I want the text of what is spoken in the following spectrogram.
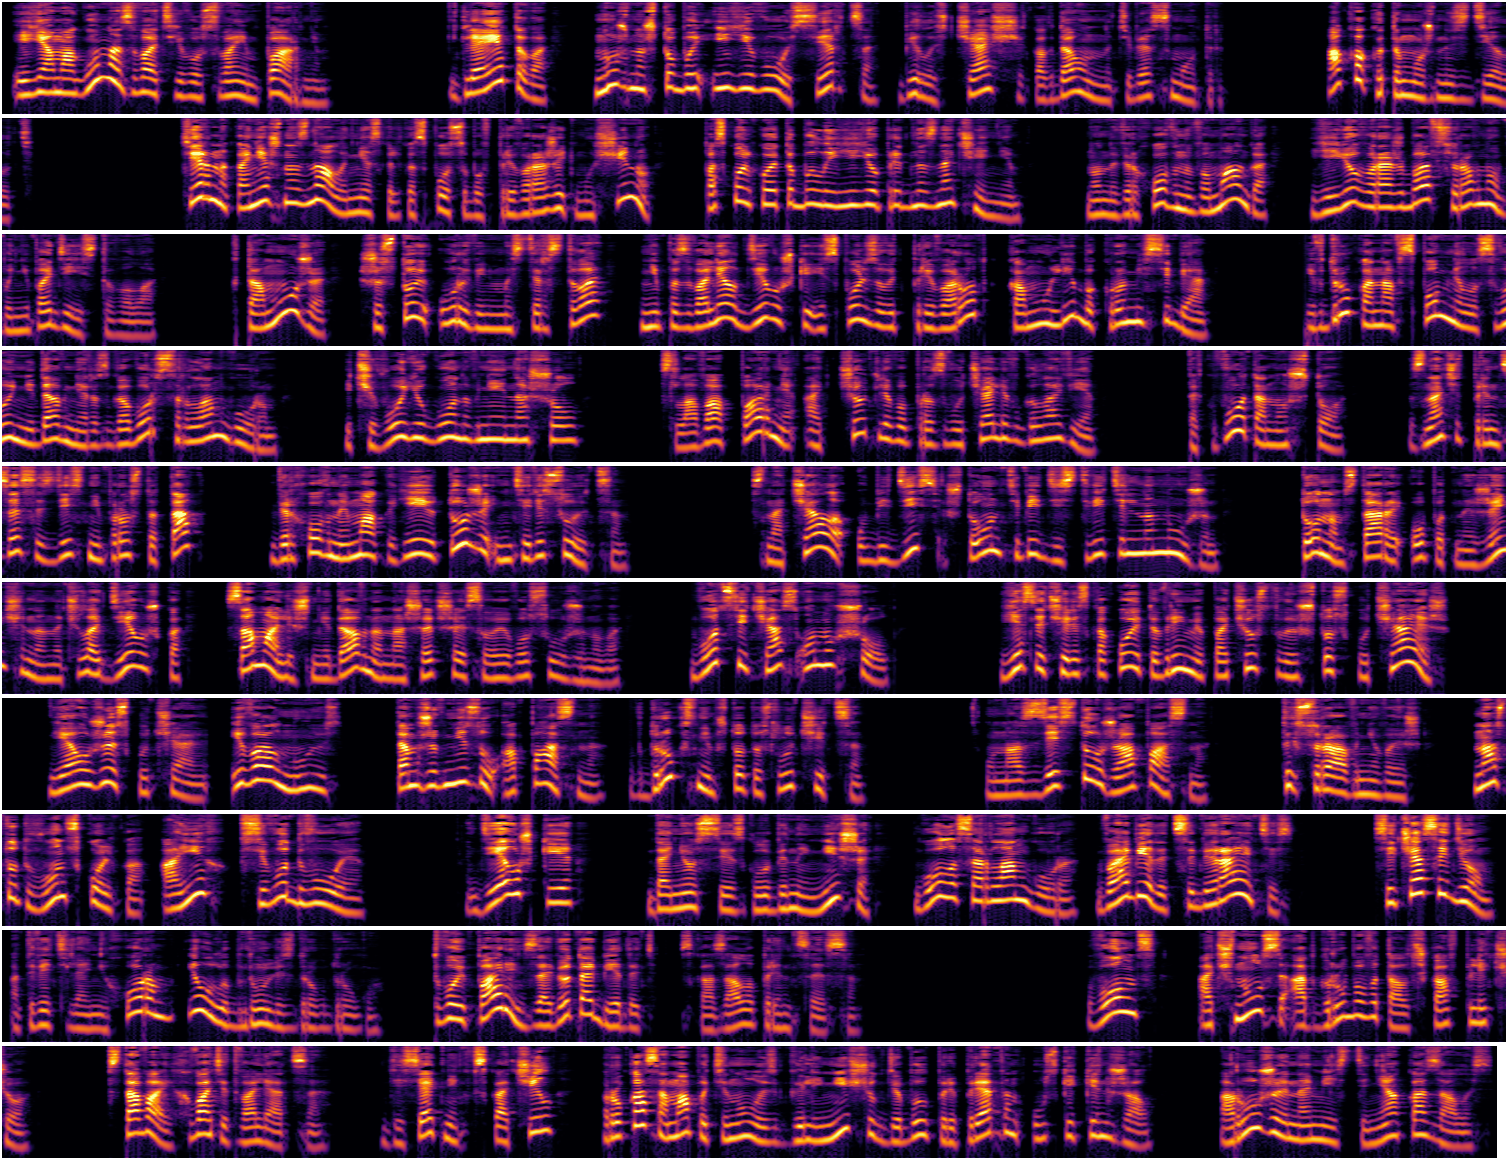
И я могу назвать его своим парнем? Для этого нужно, чтобы и его сердце билось чаще, когда он на тебя смотрит. А как это можно сделать? Терна, конечно, знала несколько способов приворожить мужчину, поскольку это было ее предназначением, но на верховного мага ее ворожба все равно бы не подействовала. К тому же шестой уровень мастерства не позволял девушке использовать приворот кому-либо, кроме себя. И вдруг она вспомнила свой недавний разговор с Орлангуром. И чего Югон в ней нашел? Слова парня отчетливо прозвучали в голове. Так вот оно что. Значит, принцесса здесь не просто так? Верховный маг ею тоже интересуется? Сначала убедись, что он тебе действительно нужен. Тоном старой опытной женщины начала девушка, сама лишь недавно нашедшая своего суженого. Вот сейчас он ушел. Если через какое-то время почувствуешь, что скучаешь, я уже скучаю и волнуюсь. Там же внизу опасно. Вдруг с ним что-то случится? У нас здесь тоже опасно. Ты сравниваешь. Нас тут вон сколько, а их всего двое. Девушки, донесся из глубины ниши голос Орлангура. «Вы обедать собираетесь?» «Сейчас идем», — ответили они хором и улыбнулись друг другу. «Твой парень зовет обедать», — сказала принцесса. Волнс очнулся от грубого толчка в плечо. «Вставай, хватит валяться!» Десятник вскочил, рука сама потянулась к голенищу, где был припрятан узкий кинжал. Оружия на месте не оказалось.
